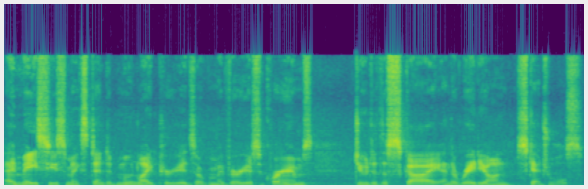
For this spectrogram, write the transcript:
I may see some extended moonlight periods over my various aquariums due to the sky and the radion schedules.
